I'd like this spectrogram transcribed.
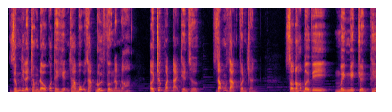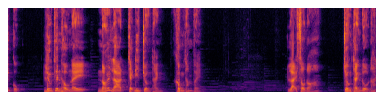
Giống như là trong đầu có thể hiện ra bộ dạng đối phương nằm đó, Ở trước mặt Đại Thiên Sư, Dõng dạc phân trần. Sau đó bởi vì mình nghịch truyền kế cục, Lưu Thiên Hầu này nói là chạy đi trường thành, Không dám về. Lại sau đó, Trường thành đổ nát.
